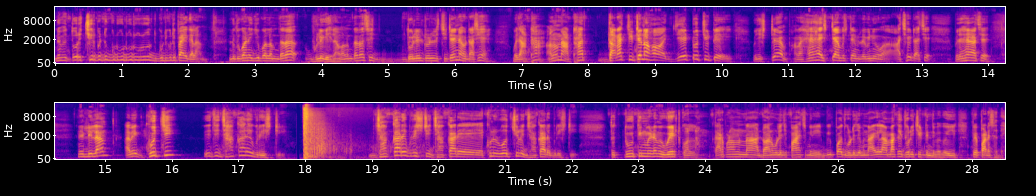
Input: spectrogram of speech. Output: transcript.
না, আমি তোর ছিড়পেটে গুড গুড গুড গুটি গুটি পাই গেলাম। দোকানে গিয়ে বললাম, দাদা, ভুলে গেছিলাম। বললাম, দাদা, সে দলিল টলিল চিটে না, ওটা আছে? বলছে, আঠা? আনো না, আঠা দ্বারা চিটে না হয় যেটো চিটে। বলছি, স্ট্যাম্প? হ্যাঁ হ্যাঁ স্ট্যাম্প স্ট্যাম্প রেভিনিউ আছে, ওটা আছে। বলছে হ্যাঁ আছে। নিলাম আমি ঘুরছি। দেখছি ঝাঁকারে বৃষ্টি। ঝাঁকারে বৃষ্টি, ঝাঁকারে এখনই রোদ ছিল, ঝাঁকারে বৃষ্টি। তো দু, তিন মিনিট আমি ওয়েট করলাম। তারপর আমার না, ডন বলেছে পাঁচ মিনিট, বিপদ ঘটে যাবে, না গেলে আমাকে ধরে চিটিয়ে দেবে ওই পেপারের সাথে।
